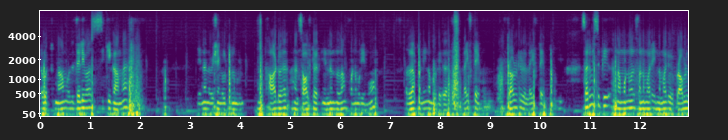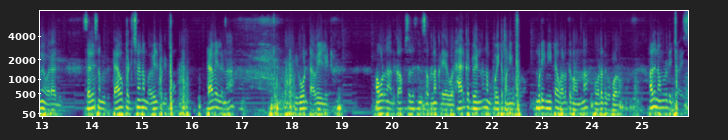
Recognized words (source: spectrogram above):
பட் நாம் வந்து தெளிவாக சிக்கிக்காமல் என்னென்ன விஷயங்கள் பண்ண முடியும்? ஹார்ட்வேர் அண்ட் சாஃப்ட்வேர் என்னென்னலாம் பண்ண முடியுமோ அதெல்லாம் பண்ணி நம்மளுடைய லைஃப் டைம் ப்ராடக்டோட லைஃப் டைம் சர்வீஸுக்கு நான் முன்னாடி சொன்ன மாதிரி இந்த மாதிரி ஒரு ப்ராப்ளமே வராது. சர்வீஸ் நம்மளுக்கு தேவைப்பட்டுச்சுன்னா நம்ம அவைல் பண்ணிப்போம். தேவையில்லைன்னா வி ஒன்ட் அவைல் இட் அவ்வளோதான் அதுக்கு ஆப்சலசன்ஸ் அப்படிலாம் கிடையாது. ஒரு ஹேர் கட் வேணும்னா நம்ம போயிட்டு பண்ணிக்க போகிறோம் முடி நீட்டாக வளர்த்துக்கணும்னா வளர்த்துக்க போகிறோம் அது நம்மளுடைய சாய்ஸ்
